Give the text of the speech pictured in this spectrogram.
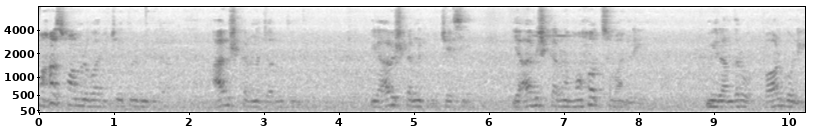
మహాస్వాముల వారి చేతుల మీదుగా ఆవిష్కరణ జరుగుతుంది. ఈ ఆవిష్కరణకు చేసి ఈ ఆవిష్కరణ మహోత్సవాన్ని మీరందరూ పాల్గొని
